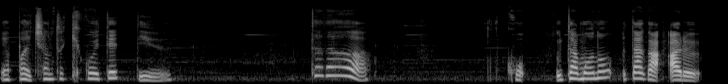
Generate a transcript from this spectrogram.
やっぱりちゃんと聞こえてっていう。ただこう歌物歌がある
